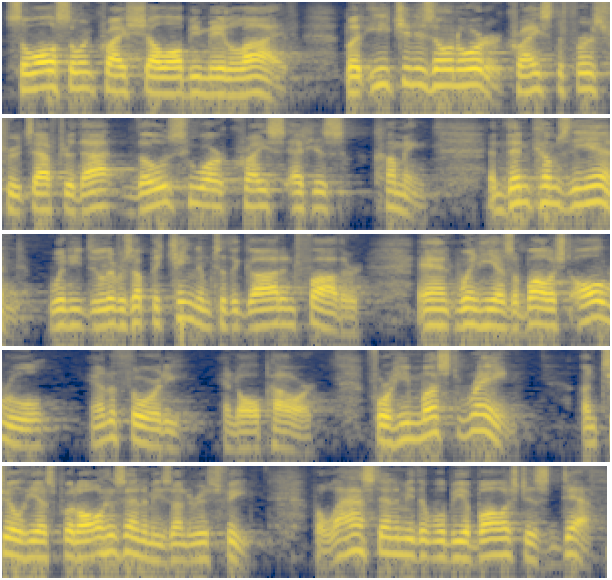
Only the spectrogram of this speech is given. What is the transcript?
so also in Christ shall all be made alive. But each in his own order, Christ the first fruits. After that, those who are Christ at his coming. And then comes the end when he delivers up the kingdom to the God and Father, and when he has abolished all rule and authority and all power. For he must reign until he has put all his enemies under his feet. The last enemy that will be abolished is death,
